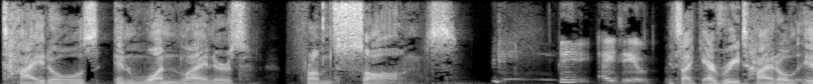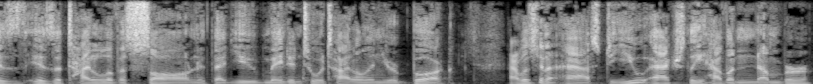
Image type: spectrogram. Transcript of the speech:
titles and one liners from songs. I do. It's like every title is is a title of a song that you made into a title in your book. I was going to ask, do you actually have a number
